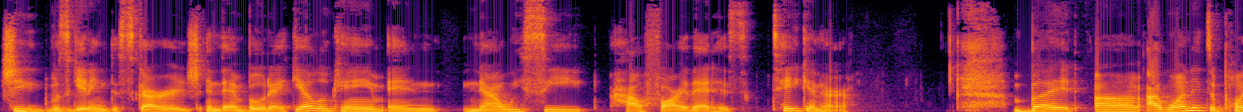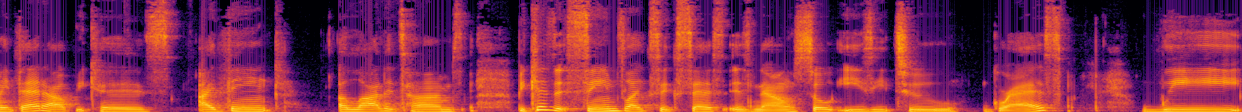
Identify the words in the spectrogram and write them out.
she was getting discouraged. And then Bodak Yellow came, and now we see how far that has taken her. But um, I wanted to point that out because I think a lot of times, because it seems like success is now so easy to grasp, we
